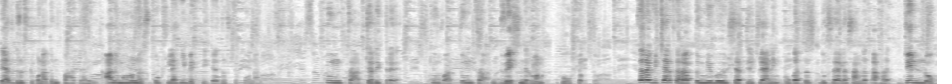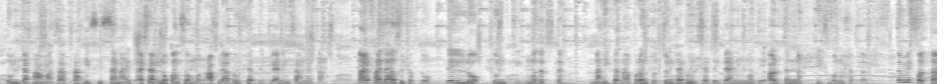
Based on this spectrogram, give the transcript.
त्याच दृष्टिकोनातून पाहत राहील. आणि म्हणूनच कुठल्याही व्यक्तीच्या दृष्टिकोनात तुमचा चरित्र किंवा तुमचा द्वेष निर्माण होऊ शकतो. जरा विचार करा तुम्ही भविष्यातील प्लॅनिंग उगाच दुसऱ्याला सांगत आहात. जे लोक तुमच्या कामाचा काहीच हिस्सा नाहीत अशा लोकांसमोर आपल्या भविष्यातील प्लॅनिंग सांगण्याचा काय फायदा असू शकतो? ते लोक तुमची मदत तर नाही करणार परंतु तुमच्या भविष्यातील प्लॅनिंगमध्ये अडचण नक्कीच बनू शकतात. तुम्ही स्वतः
